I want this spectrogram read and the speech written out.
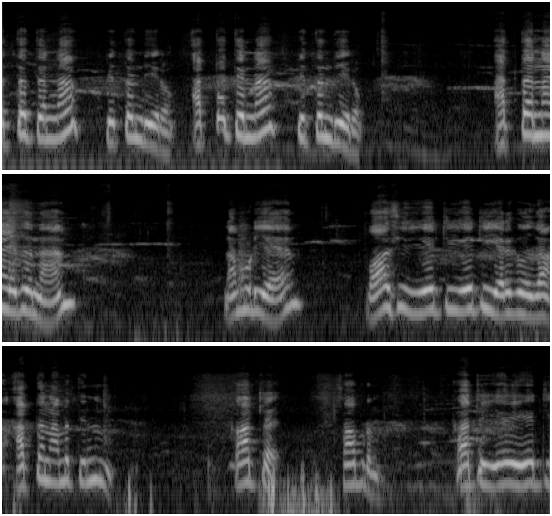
எத்தத்தன்னா பித்தந்தீரம். அத்தத்தன்னா பித்தந்தீரம். அத்தன்னா எதுன்னா நம்முடைய வாசி ஏற்றி ஏற்றி இறக்குவது தான் அத்தை நாம் தின்னணும். காற்றை சாப்பிடணும். காற்றை ஏ ஏற்றி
